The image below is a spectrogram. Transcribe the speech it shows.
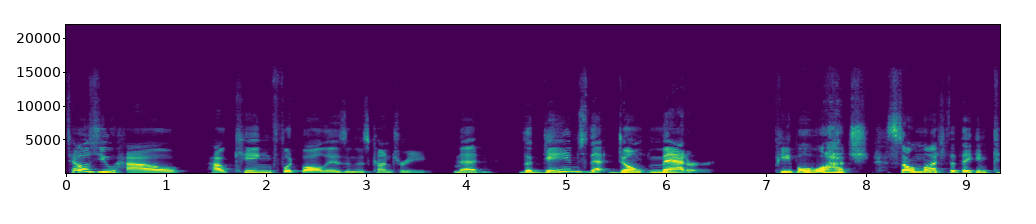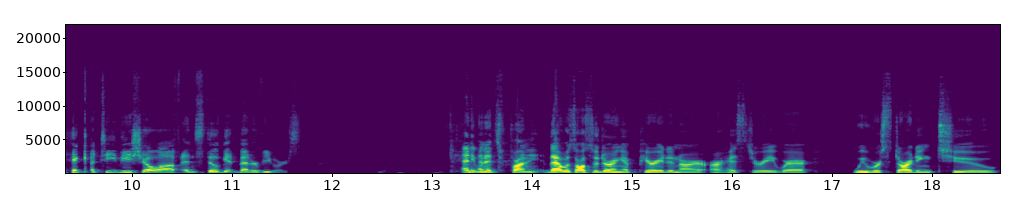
tells you how how king football is in this country. That Mhm. the games that don't matter, people watch so much that they can kick a TV show off and still get better viewers. Anyway, And it's funny. That was also during a period in our, our history where we were starting to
